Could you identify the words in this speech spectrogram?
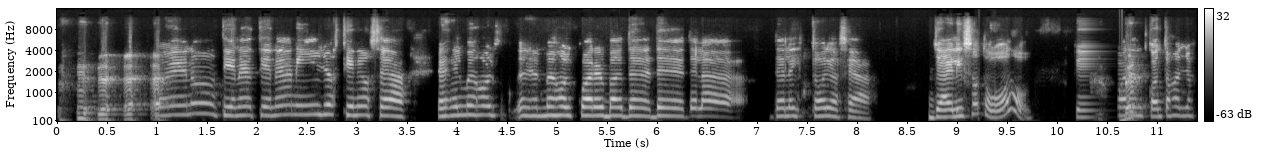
Bueno, tiene, tiene anillos, tiene, o sea, es el mejor, es el mejor quarterback de, de, de la, de la historia, o sea, ya él hizo todo. ¿Cuántos años?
